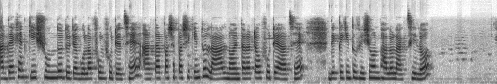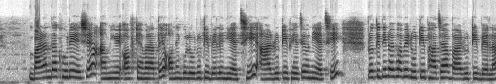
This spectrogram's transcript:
আর দেখেন কি সুন্দর দুইটা গোলাপ ফুল ফুটেছে, আর তার পাশাপাশি কিন্তু লাল নয়নতারাটাও ফুটে আছে। দেখতে কিন্তু ভীষণ ভালো লাগছিল। বারান্দা ঘুরে এসে আমি অফ ক্যামেরাতে অনেকগুলো রুটি বেলে নিয়েছি আর রুটি ভেজেও নিয়েছি। প্রতিদিন ওইভাবে রুটি ভাজা বা রুটি বেলা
